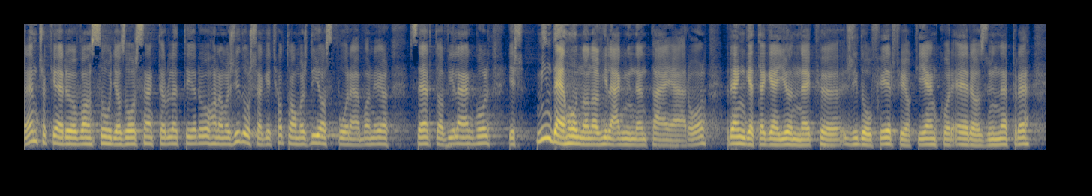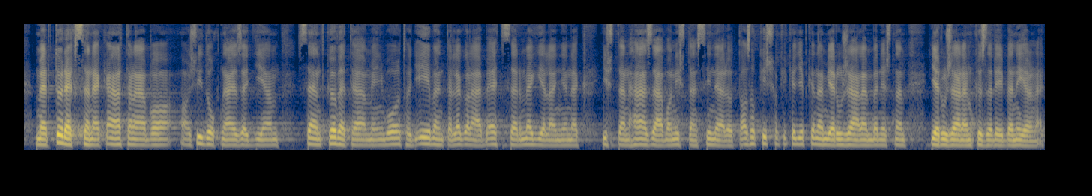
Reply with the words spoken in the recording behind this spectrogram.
de nem csak erről van szó, hogy az ország területéről, hanem a zsidóság egy hatalmas diaszporában él szerte a világból, és mindenhonnan a világ minden tájáról rengetegen jönnek zsidó férfiak ilyenkor erre az ünnepre, mert törekszenek általában a zsidóknál ez egy ilyen szent követelmény volt, hogy évente legalább egyszer megjelenjenek Isten házában, Isten színe előtt azok is, akik egyébként nem Jeruzsálemben és nem Jeruzsálem közelében élnek.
